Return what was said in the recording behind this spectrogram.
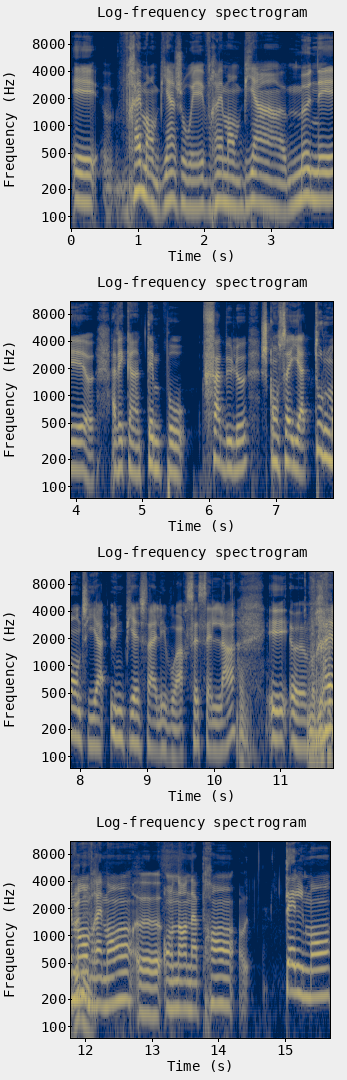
et euh, vraiment bien joué, vraiment bien mené, euh, avec un tempo fabuleux. Je conseille à tout le monde, s'il y a une pièce à aller voir, c'est celle-là. Et euh, vraiment, vraiment, euh, on en apprend euh, tellement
